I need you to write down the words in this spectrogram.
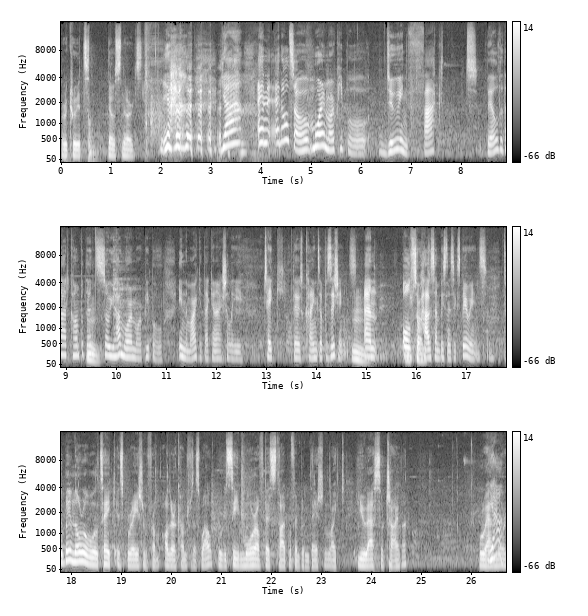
recruit those nerds. yeah yeah and and also more and more people do in fact build that competence. Hmm. So you have more and more people in the market that can actually take those kinds of positions hmm. and also Understand. have some business experience. To believe Norway will take inspiration from other countries as well? Will we see more of this type of implementation, like US or China? Will we have yeah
